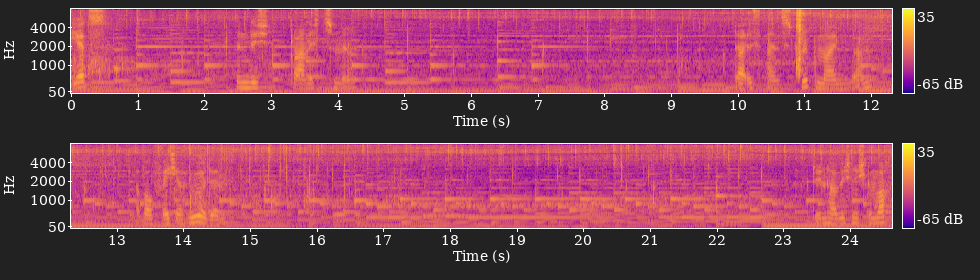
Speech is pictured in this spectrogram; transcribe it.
jetzt finde ich gar nichts mehr. Da ist ein Strip-Mine-Gang. Aber auf welcher Höhe denn? Habe ich nicht gemacht.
